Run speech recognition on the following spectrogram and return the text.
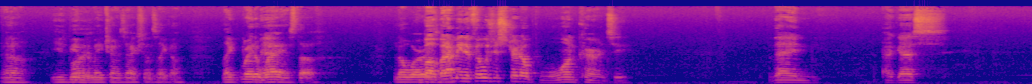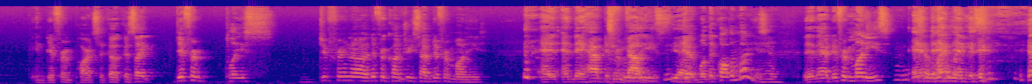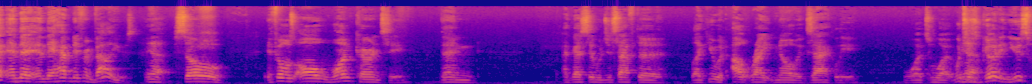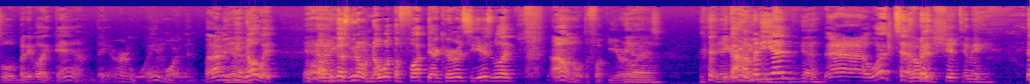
Know, you'd be able to make transactions like um, like right Yeah. away and stuff. No worries. But but I mean, if it was just straight up one currency, then I guess in different parts of the because like different place, different uh different countries have different monies, and and they have different values. yeah. well, they call them monies. yeah, They, they have different monies, and they, and, monies. they, and they and they have different values. yeah, So, if it was all one currency, then I guess it would just have to, like, you would outright know exactly what's what, which is good and useful. But it'd be like, damn, they earn way more than. But I mean, we know it, yeah. but because we don't know what the fuck their currency is. We're like, I don't know what the fuck euro Yeah. is. Yeah, you got how many yen? Yeah, Uh, what? that don't mean shit to me.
